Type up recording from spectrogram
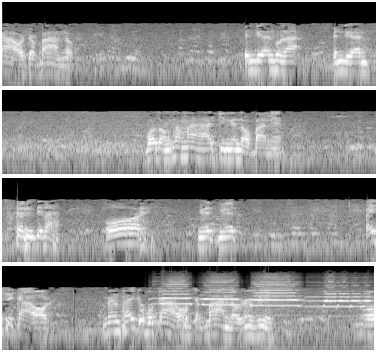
กล้าออกจากบ้านแล้ว เป็นเดือนพุ่นละ เป็นเดือนบต้องทำมาหากินกันดอกบานเนี่ยเพิ่งติละโอ้ยเงือดเงือดไปสิก้าออกแม่นไผก็บ่กล้าออกจากบ้านดอกจังซี่โอ้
